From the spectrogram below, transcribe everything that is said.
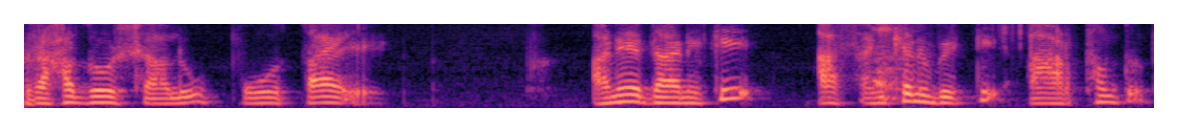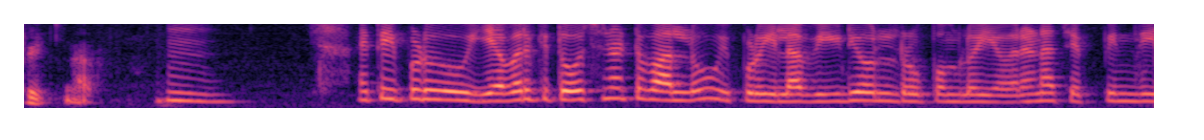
గ్రహ దోషాలు పోతాయి అనే దానికి ఆ సంఖ్యను పెట్టి ఆ అర్థంతో పెట్టినారు. అయితే ఇప్పుడు ఎవరికి తోచినట్టు వాళ్ళు ఇప్పుడు ఇలా వీడియోల రూపంలో ఎవరైనా చెప్పింది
